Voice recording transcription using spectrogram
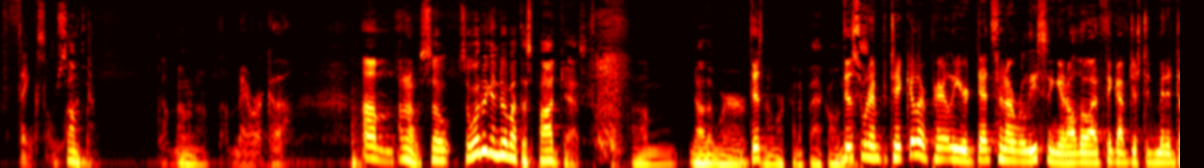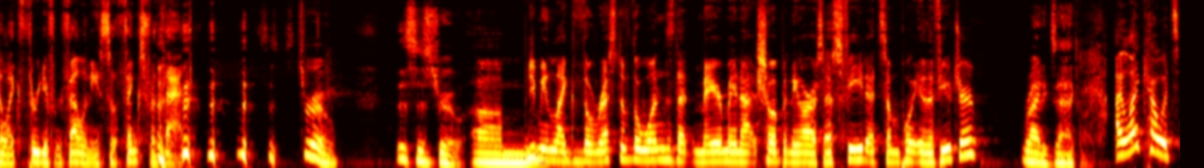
Thanks a lot. something. Um, I don't know. America. Um, I don't know. So, so what are we gonna do about this podcast? Um, now that we're This- now we're kind of back on this one in particular, apparently you're dead set on releasing it, although I think I've just admitted to like three different felonies, so thanks for that. this is true. This is true. Um, you mean like the rest of the ones that may or may not show up in the RSS feed at some point in the future? right, exactly. I like how it's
